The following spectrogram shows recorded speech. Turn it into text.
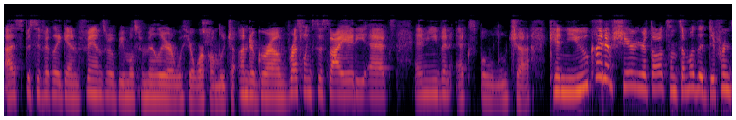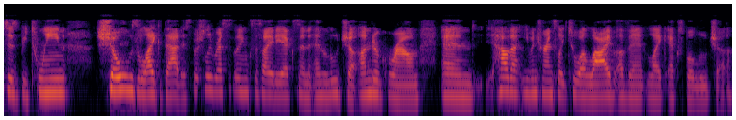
Uh, specifically, again, fans will be most familiar with your work on Lucha Underground, Wrestling Society X, and even Expo Lucha. Can you kind of share your thoughts on some of the differences between shows like that, especially Wrestling Society X and, and Lucha Underground, and how that even translates to a live event like Expo Lucha?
